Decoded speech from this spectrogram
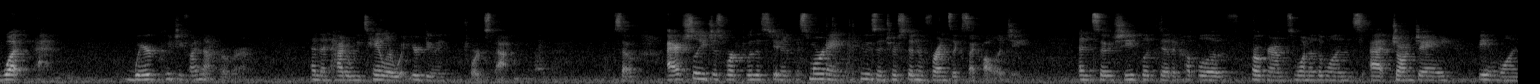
What, where could you find that program? And then how do we tailor what you're doing towards that? So I actually just worked with a student this morning who's interested in forensic psychology. And so she looked at a couple of programs, one of the ones at John Jay being one,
